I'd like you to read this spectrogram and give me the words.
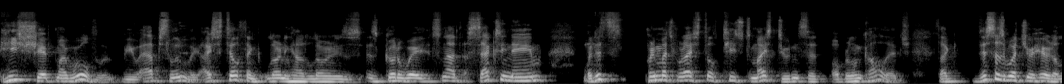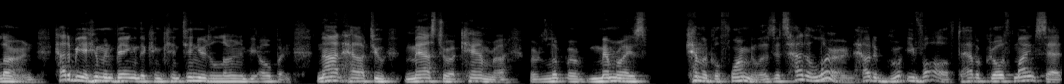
he shaped my worldview. Absolutely. I still think learning how to learn is, is good a way. It's not a sexy name, but it's pretty much what I still teach to my students at Oberlin College. It's like, this is what you're here to learn how to be a human being that can continue to learn and be open, not how to master a camera or, or memorize chemical formulas. It's how to learn, how to grow, evolve, to have a growth mindset.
